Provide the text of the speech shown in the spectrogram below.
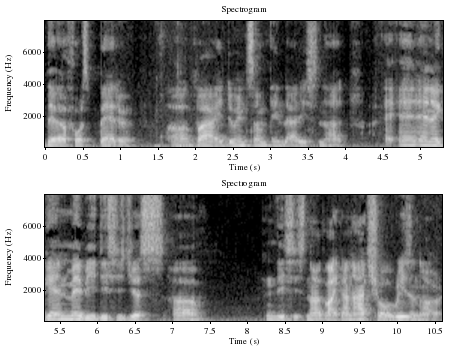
the Air Force better uh, by doing something that is not. And, and again, maybe this is just um, this is not like an actual reason or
